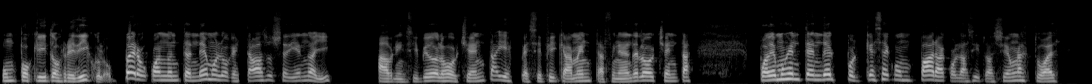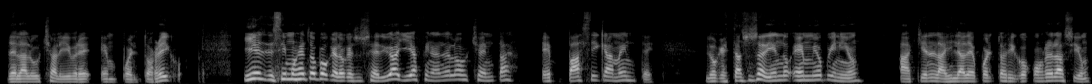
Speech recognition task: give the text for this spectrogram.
un poquito ridículo, pero cuando entendemos lo que estaba sucediendo allí a principios de los 80 y específicamente a finales de los 80, podemos entender por qué se compara con la situación actual de la lucha libre en Puerto Rico. Y decimos esto porque lo que sucedió allí a finales de los 80 es básicamente lo que está sucediendo, en mi opinión, aquí en la isla de Puerto Rico con relación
